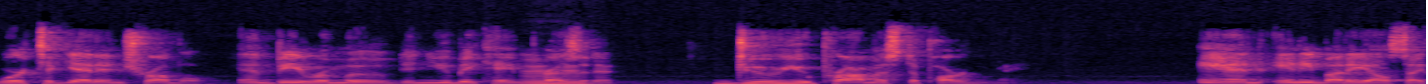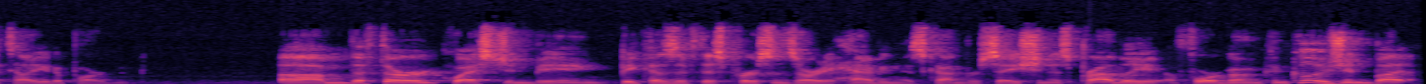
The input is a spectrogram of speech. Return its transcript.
were to get in trouble and be removed and you became mm-hmm. president, do you promise to pardon me? And anybody else I tell you to pardon. Um, the third question being, because if this person's already having this conversation, is probably a foregone conclusion, but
